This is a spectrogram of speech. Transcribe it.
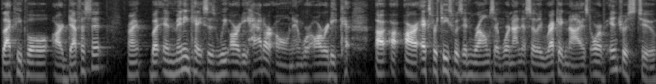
black people are deficit, right? But in many cases, we already had our own and we're already, our, our- expertise was in realms that were not necessarily recognized or of interest to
